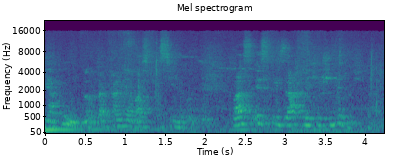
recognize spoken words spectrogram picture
Ja gut, ne, da kann ja was passieren. Was ist die sachliche Schwierigkeit?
